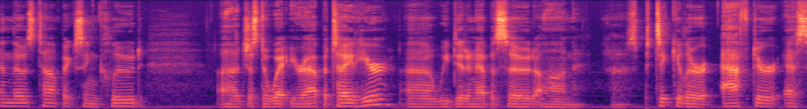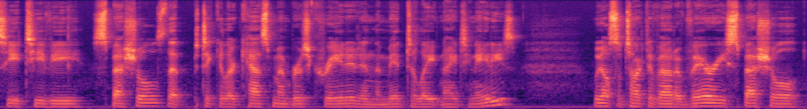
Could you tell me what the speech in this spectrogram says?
and those topics include uh, just to whet your appetite here. Uh, we did an episode on uh, particular after SCTV specials that particular cast members created in the mid to late 1980s. We also talked about a very special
